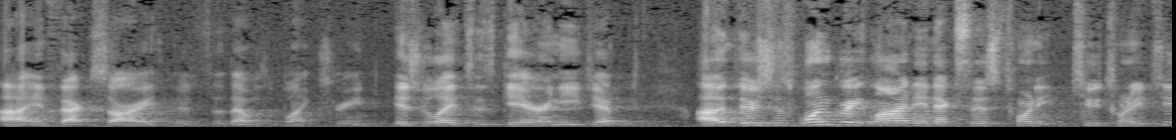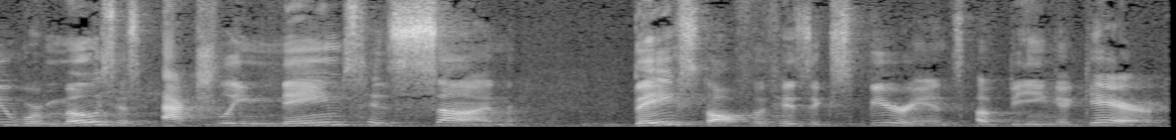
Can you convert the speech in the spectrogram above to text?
Uh, in fact, sorry, that was a blank screen. Israelites is Ger in Egypt. Uh, there's this one great line in Exodus 22 22 where Moses actually names his son based off of his experience of being a Ger.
